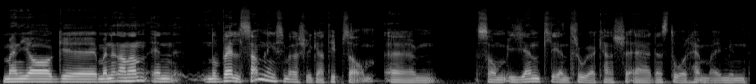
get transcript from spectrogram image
Men jag, eh, men en annan, en novellsamling som jag skulle kunna tipsa om, eh, som egentligen tror jag kanske är, den står hemma i min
